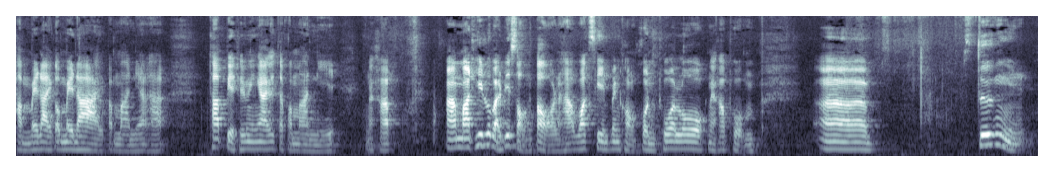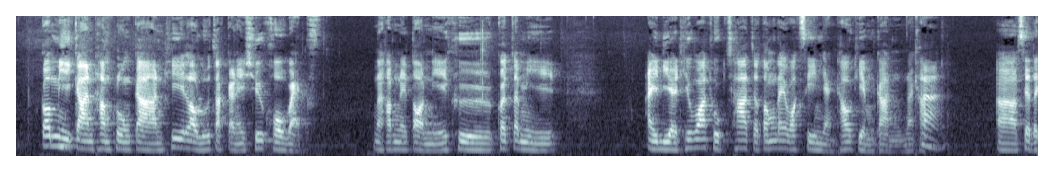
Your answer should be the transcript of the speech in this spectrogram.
ทำไม่ได้ก็ไม่ได้ประมาณนี้ฮะถ้าเปรียบเทียบง่ายๆก็จะประมาณนี้นะครับมาที่รูปแบบที่ 2 ต่อนะฮะวัคซีนเป็นของคนทั่วโลกนะครับผมซึ่งก็มีการทำโครงการที่เรารู้จักกันในชื่อ COVAX นะครับในตอนนี้คือก็จะมีไอเดียที่ว่าทุกชาติจะต้องได้วัคซีนอย่างเท่าเทียมกันนะครับเศรษฐ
